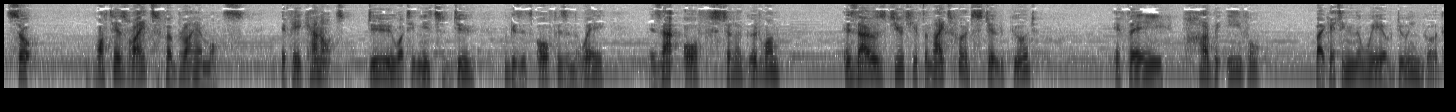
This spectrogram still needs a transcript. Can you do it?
So, what is right for Brian Moss? If he cannot do what he needs to do because his oath is in the way, is that oath still a good one? Is those duty of the knighthood still good? If they harbour evil by getting in the way of doing good?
